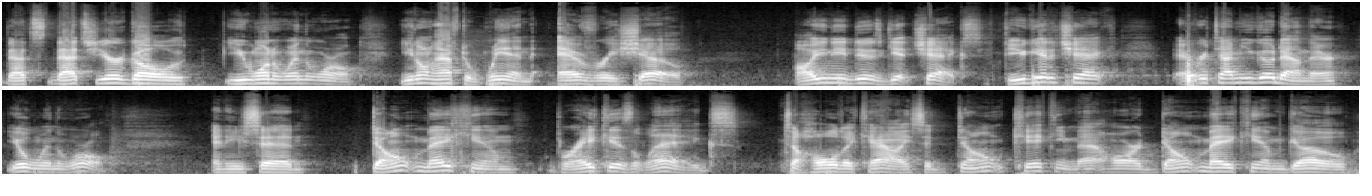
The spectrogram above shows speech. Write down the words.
that's that's your goal. You want to win the world. You don't have to win every show. All you need to do is get checks. If you get a check every time you go down there, you'll win the world." And he said, "Don't make him break his legs to hold a cow." He said, "Don't kick him that hard. Don't make him go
